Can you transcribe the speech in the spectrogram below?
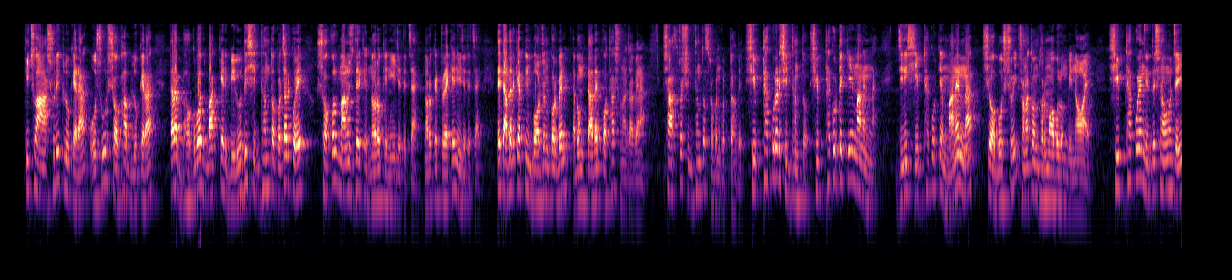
কিছু আসরিক লোকেরা, অসুর স্বভাব লোকেরা, তারা ভগবত বাক্যের বিরোধী সিদ্ধান্ত প্রচার করে সকল মানুষদেরকে নরকে নিয়ে যেতে চায়, নরকের ট্র্যাকে নিয়ে যেতে চায়। তাই তাদেরকে আপনি বর্জন করবেন এবং তাদের কথা শোনা যাবে না। শাস্ত্র সিদ্ধান্ত শ্রবণ করতে হবে। শিব ঠাকুরের সিদ্ধান্ত। শিব ঠাকুরকে কে মানেন না? যিনি শিব ঠাকুরকে মানেন না, সে অবশ্যই সনাতন ধর্ম অবলম্বী নয়। শিব ঠাকুরের নির্দেশনা অনুযায়ী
